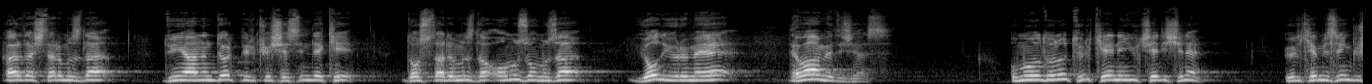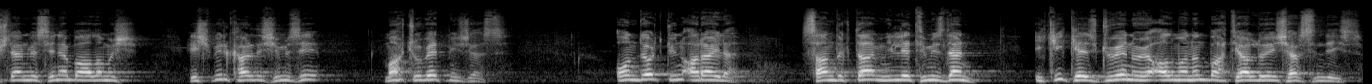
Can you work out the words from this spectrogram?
kardeşlerimizle dünyanın dört bir köşesindeki dostlarımızla omuz omuza yol yürümeye devam edeceğiz. Umudunu Türkiye'nin yükselişine, ülkemizin güçlenmesine bağlamış hiçbir kardeşimizi mahcup etmeyeceğiz. 14 gün arayla sandıkta milletimizden iki kez güven oyu almanın bahtiyarlığı içerisindeyiz.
